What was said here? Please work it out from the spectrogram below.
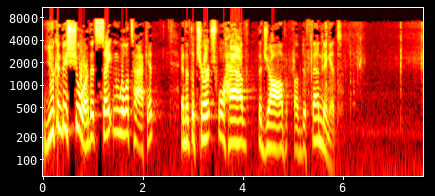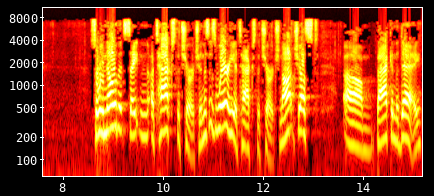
you can be sure that Satan will attack it and that the church will have the job of defending it. So we know that Satan attacks the church, and this is where he attacks the church, not just um, back in the day,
